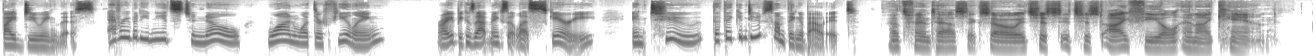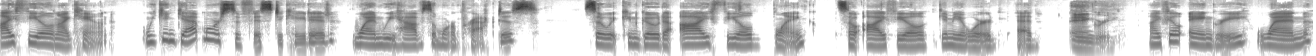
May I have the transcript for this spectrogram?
by doing this. Everybody needs to know one, what they're feeling, right? Because that makes it less scary. And two, that they can do something about it. That's fantastic. So it's just it's just I feel and I can. I feel and I can. We can get more sophisticated when we have some more practice. So it can go to I feel blank. So I feel, give me a word, Ed. Angry. I feel angry when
